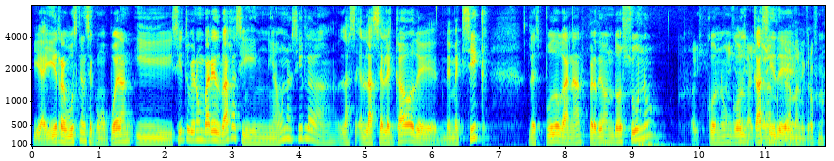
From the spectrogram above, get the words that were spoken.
y ahí rebúsquense como puedan. Y sí, tuvieron varias bajas y ni aún así la, la, la Selecao de, de Mexic les pudo ganar. Perdieron 2-1 Ay, con un ay, gol ay, casi de- al micrófono.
